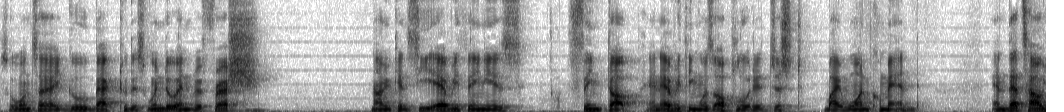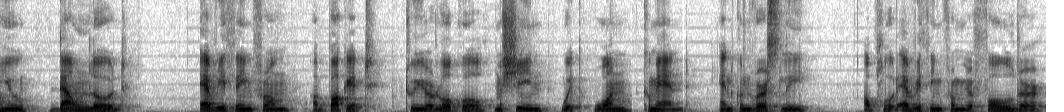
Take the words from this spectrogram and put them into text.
So once I go back to this window and refresh, now you can see everything is synced up and everything was uploaded just by one command. And that's how you download everything from a bucket to your local machine with one command and conversely upload everything from your folder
